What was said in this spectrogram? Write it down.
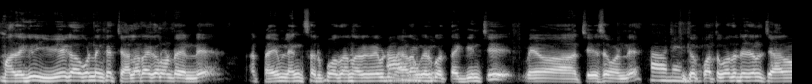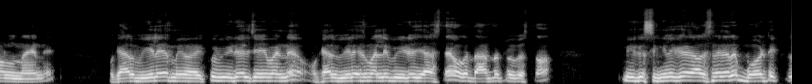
మా దగ్గర ఇవే కాకుండా ఇంకా చాలా రకాలు ఉంటాయండి. టైం లెంగ్త్ సరిపోతున్నారు కాబట్టి మేడం గారు కొంచెం తగ్గించి మేము చేసామండి ఇంకా కొత్త కొత్త డిజైన్లు చాలా ఉన్నాయండి. ఒకవేళ వీలే మేము ఎక్కువ వీడియోలు చేయమండి. ఒకవేళ వీలైతే మళ్ళీ వీడియో చేస్తే ఒక దాంట్లో చూపిస్తాం. మీకు సింగిల్గా కావాల్సిన కానీ బోటిక్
